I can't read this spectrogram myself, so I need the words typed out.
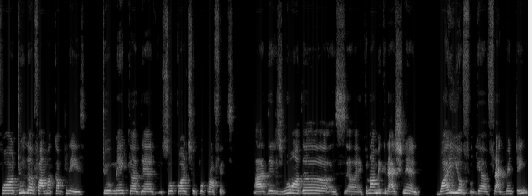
for to the pharma companies to make uh, their so-called super profits. Uh, there is no other uh, economic rationale why you're fragmenting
